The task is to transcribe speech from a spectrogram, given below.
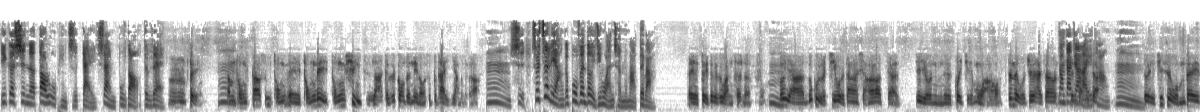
一个是呢道路品质改善步道，对不对？嗯，对。嗯，他们同，它属于同诶同类同性质啦，可是工程内容是不太一样的啦。嗯，是，所以这两个部分都已经完成了嘛，对吧？诶，对，这个是完成了。嗯，所以啊，如果有机会，当然想要讲借由你们的贵节目啊，哦，真的，我觉得还是要让大家来一趟。嗯，对，其实我们在。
